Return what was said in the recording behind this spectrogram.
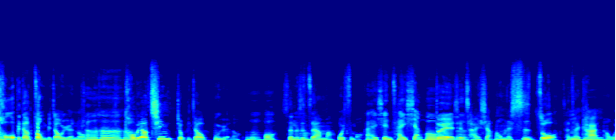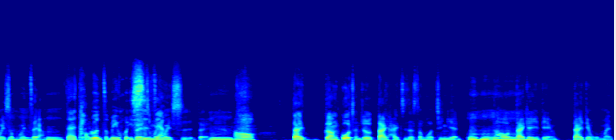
头比较重比较远哦，头比较轻就比较不远哦。哦，真的是这样吗？为什么？他还先猜想哦。对，先猜想，然后我们来试做，猜猜看，然后为什么会这样？嗯，再讨论怎么一回事，怎么一回事？对，然后带这样过程，就带孩子的生活经验，嗯哼，然后带给一点，带一点我们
